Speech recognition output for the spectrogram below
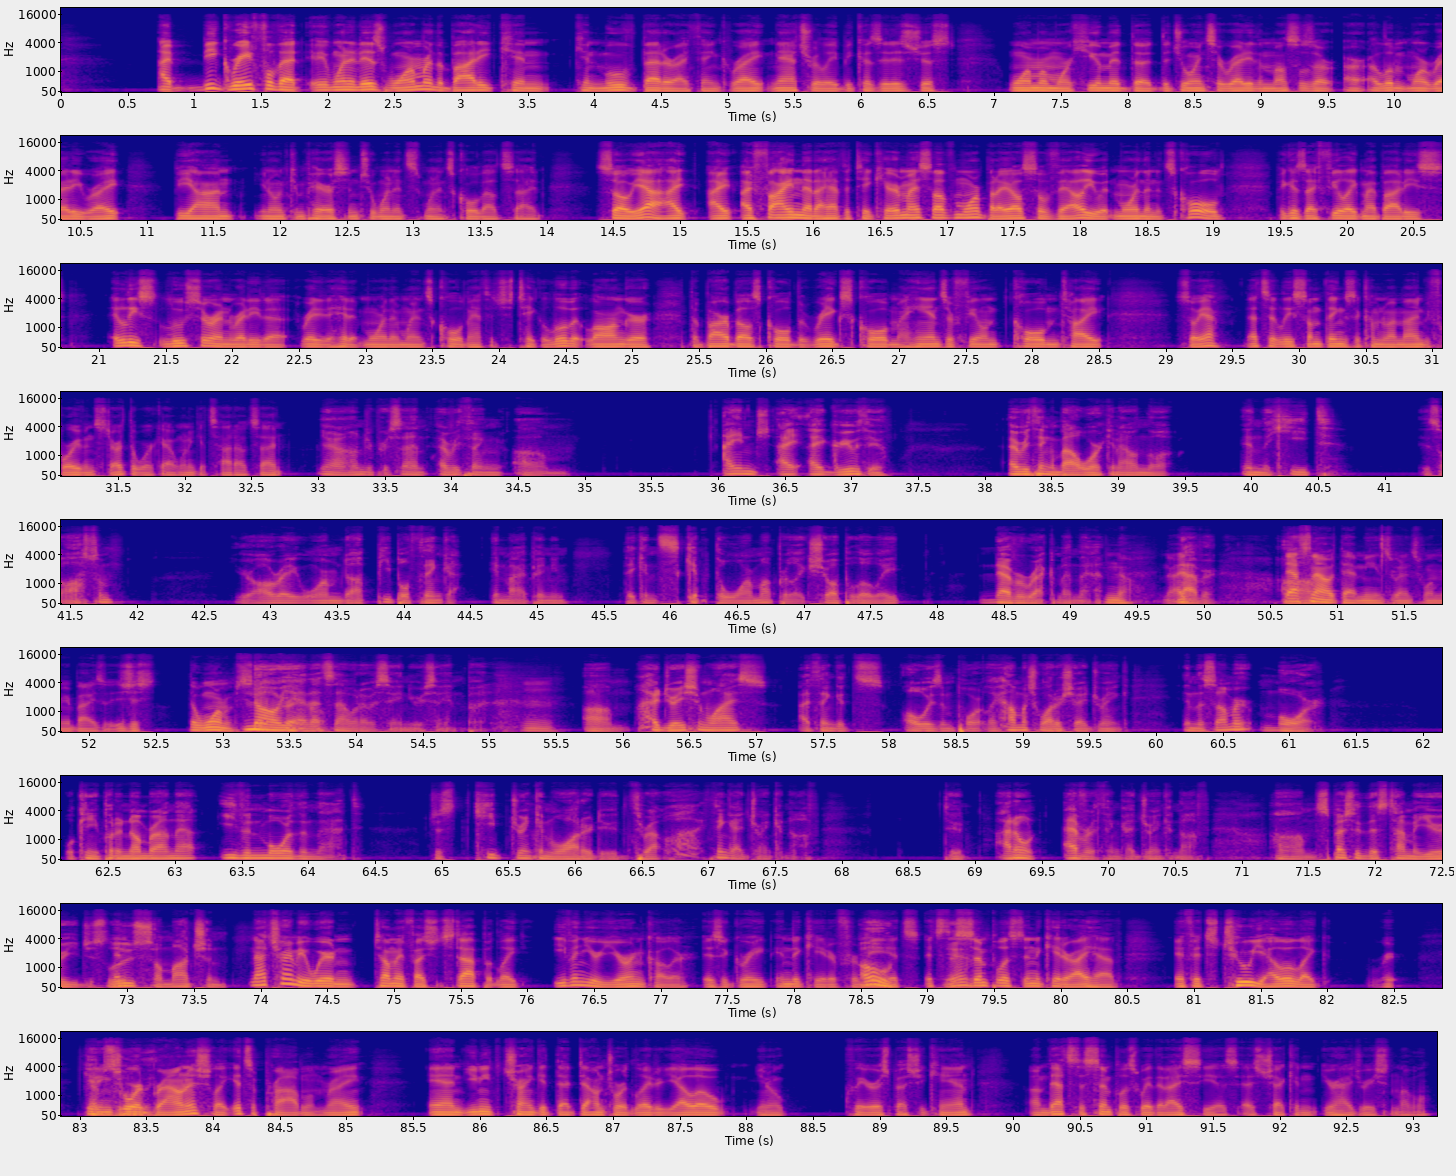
I be grateful that it, when it is warmer, the body can can move better. I think right naturally because it is just warmer, more humid. The the joints are ready. The muscles are, are a little bit more ready. Right beyond you know in comparison to when it's when it's cold outside. So yeah, I, I I find that I have to take care of myself more, but I also value it more than it's cold because I feel like my body's at least looser and ready to ready to hit it more than when it's cold. And I have to just take a little bit longer. The barbell's cold, the rig's cold, my hands are feeling cold and tight. So yeah, that's at least some things that come to my mind before I even start the workout when it gets hot outside. Yeah, hundred percent. Everything. Um, I, I I agree with you. Everything about working out in the in the heat is awesome. You're already warmed up. People think, in my opinion, they can skip the warm up or like show up a little late. Never recommend that. No, no I- Never. That's Um, not what that means when it's warm. Your body. it's just the warm up. No, yeah, that's not what I was saying. You were saying, but Mm. um, hydration wise, I think it's always important. Like, how much water should I drink in the summer? More. Well, can you put a number on that? Even more than that. Just keep drinking water, dude. Throughout, I think I drink enough, dude. I don't ever think I drink enough. Um, especially this time of year, you just lose so much. And not trying to be weird and tell me if I should stop, but like even your urine color is a great indicator for me. Oh, it's it's the yeah. simplest indicator I have. If it's too yellow, like re- getting toward brownish, like it's a problem, right? And you need to try and get that down toward lighter yellow, you know, clear as best you can. Um, that's the simplest way that I see as as checking your hydration level.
